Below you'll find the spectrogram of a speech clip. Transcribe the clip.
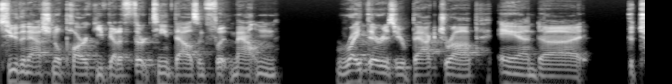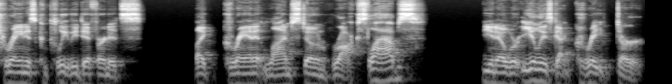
to the national park. You've got a 13,000 foot mountain right there is your backdrop and uh, the terrain is completely different. It's like granite limestone rock slabs you know where ely's got great dirt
